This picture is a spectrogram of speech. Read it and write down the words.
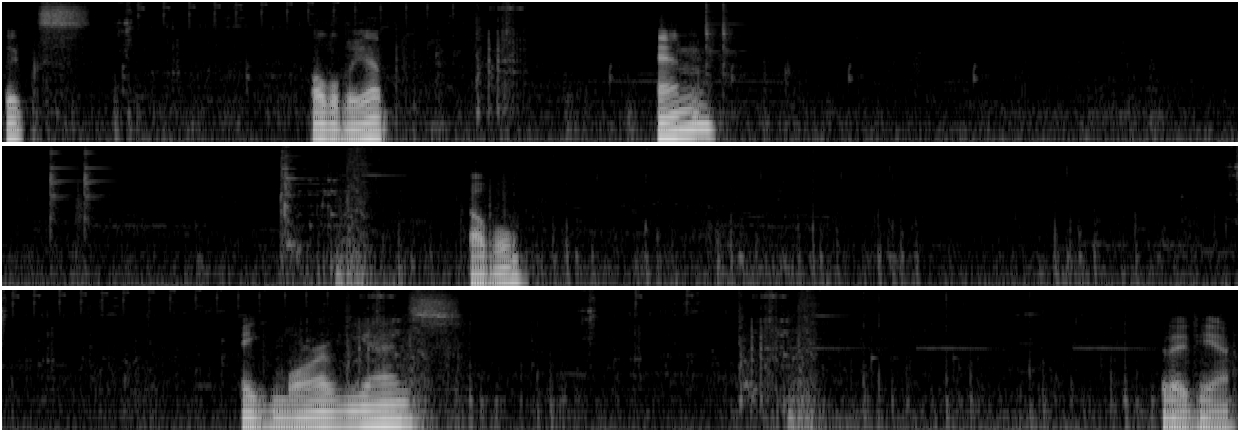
Six. All the way up. Ten. Double. Make more of you guys. Good idea.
